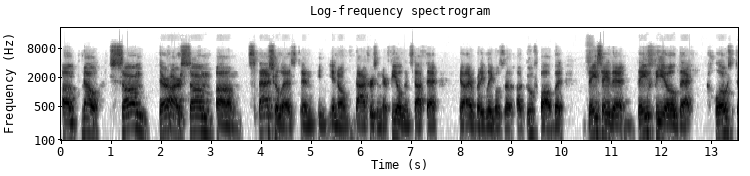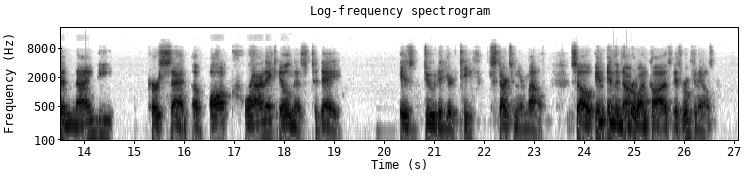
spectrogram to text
Um, now, some there are some um, specialists and you know doctors in their field and stuff that you know, everybody labels a, a goofball, but they say that they feel that close to 90% of all chronic illness today is due to your teeth, starts in your mouth. So, in, in the number one cause is root canals.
